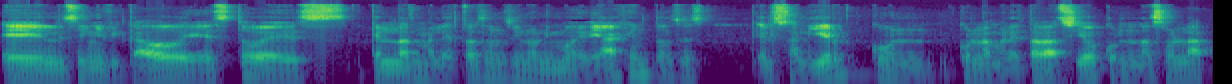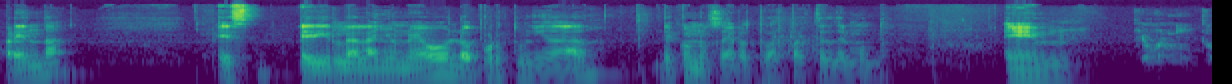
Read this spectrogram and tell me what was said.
El significado de esto es que las maletas son sinónimo de viaje, entonces el salir con, con la maleta vacío, con una sola prenda, es pedirle al año nuevo la oportunidad de conocer otras partes del mundo. Em, Qué bonito.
